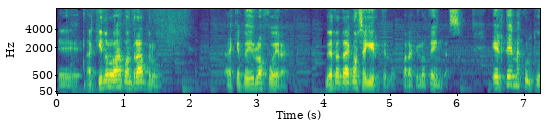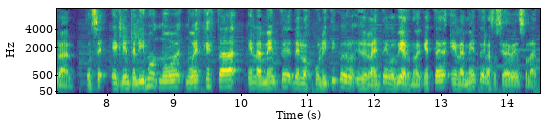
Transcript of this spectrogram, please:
Eh, aquí no lo vas a encontrar, pero hay que pedirlo afuera. Voy a tratar de conseguírtelo para que lo tengas. El tema es cultural. Entonces, el clientelismo no, no es que está en la mente de los políticos y de, los, y de la gente de gobierno, es que está en la mente de la sociedad venezolana.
